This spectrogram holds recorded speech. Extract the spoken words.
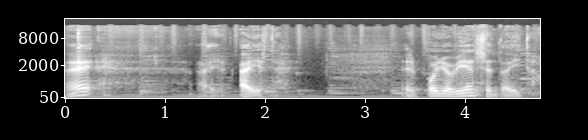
¿eh? ahí, ahí está el pollo bien sentadito.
